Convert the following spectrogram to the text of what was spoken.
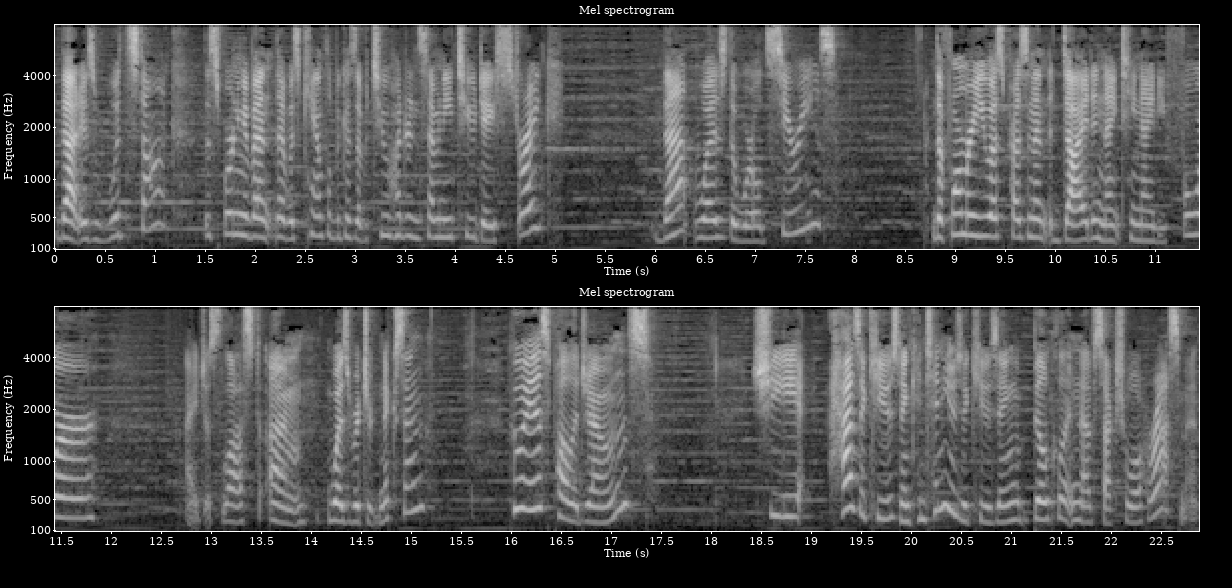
that is Woodstock, the sporting event that was canceled because of a 272 day strike. That was the World Series. The former US president that died in 1994, I just lost, um, was Richard Nixon. Who is Paula Jones? She has accused and continues accusing Bill Clinton of sexual harassment.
